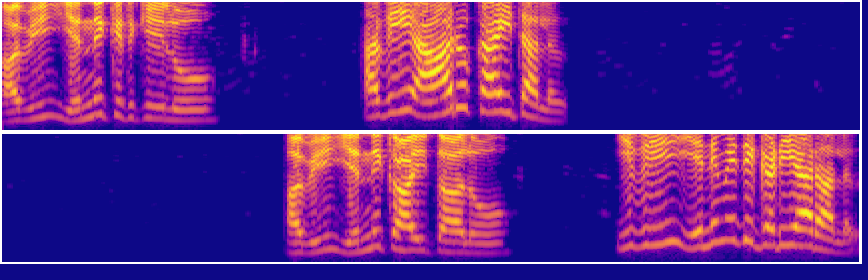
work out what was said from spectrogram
అవి ఎన్ని కిటికీలు? అవి ఆరు కాగితాలు. అవి ఎన్ని కాగితాలు? ఇవి ఎనిమిది గడియారాలు.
